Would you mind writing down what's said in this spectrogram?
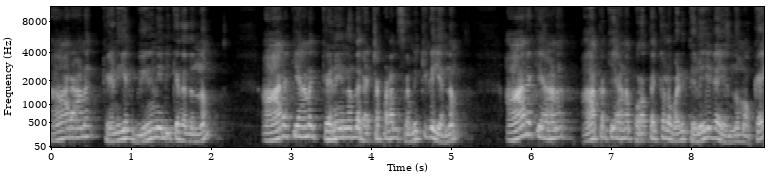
ആരാണ് കെണിയിൽ വീണിരിക്കുന്നതെന്നും ആരൊക്കെയാണ് കെണിയിൽ നിന്ന് രക്ഷപ്പെടാൻ ശ്രമിക്കുകയെന്നും ആരൊക്കെയാണ് ആർക്കൊക്കെയാണ് പുറത്തേക്കുള്ള വഴി തെളിയുകയെന്നും ഒക്കെ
